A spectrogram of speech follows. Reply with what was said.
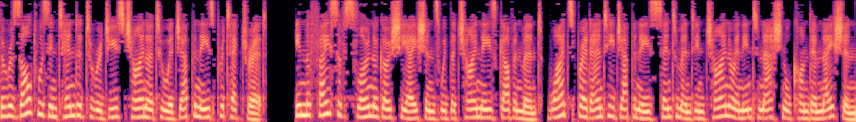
The result was intended to reduce China to a Japanese protectorate. In the face of slow negotiations with the Chinese government, widespread anti-Japanese sentiment in China and international condemnation,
